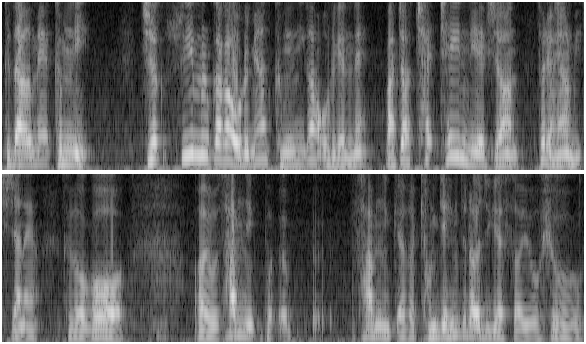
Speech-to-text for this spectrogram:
그 다음에 금리. 즉 수입 물가가 오르면 금리가 오르겠네. 맞죠? 차, 체인 리액션 서로 영향을 미치잖아요. 그거고 어유 사업님 어, 어, 사업님께서 경제 힘들어지겠어요. 휴.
